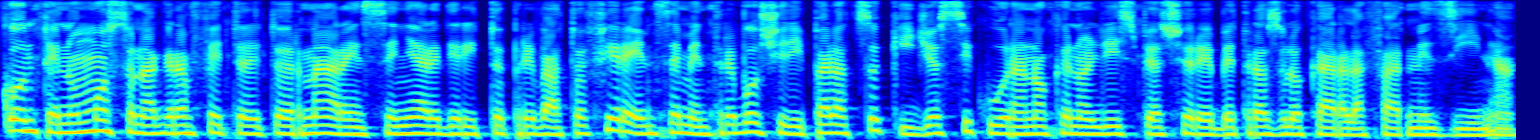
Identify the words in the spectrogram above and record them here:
Conte non mostra una gran fetta di tornare a insegnare diritto privato a Firenze, mentre voci di Palazzo Chigi assicurano che non gli dispiacerebbe traslocare la Farnesina.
